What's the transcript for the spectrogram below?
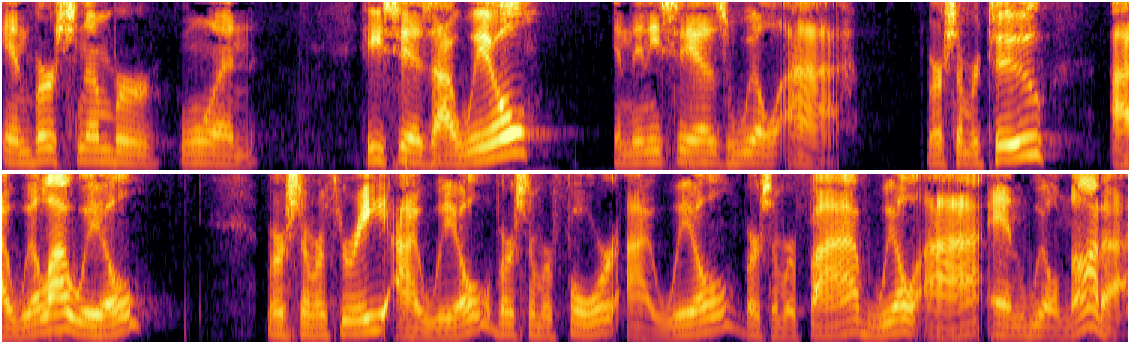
in verse number one. He says, "I will," and then he says, "Will I?" Verse number two, "I will, I will." Verse number three, I will. Verse number four, I will. Verse number five, will I and will not I.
